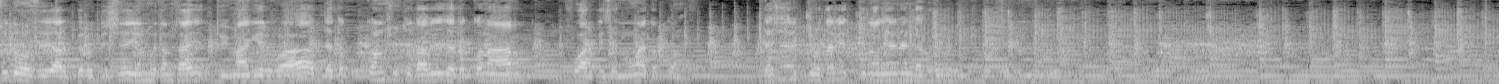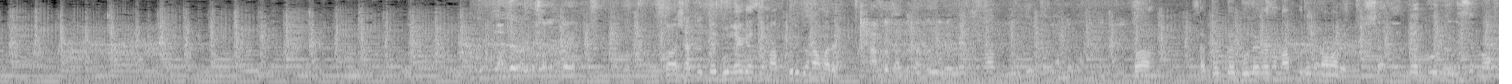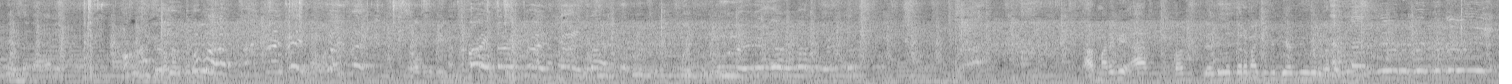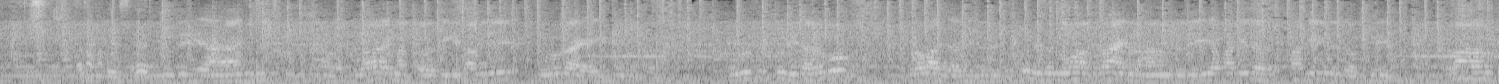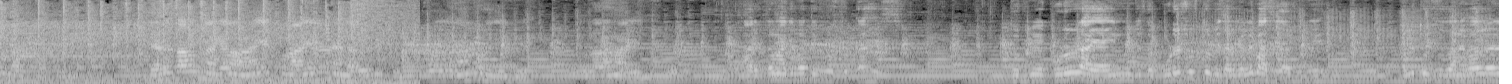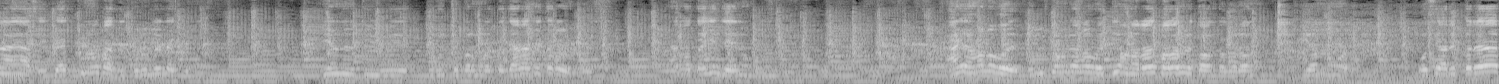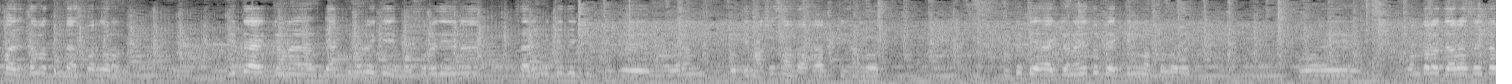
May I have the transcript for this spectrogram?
শুধু হচ্ছে আর পের উদ্দেশ্যে ইয়ন হইতাম চাই তুই মাগের হওয়া যতক্ষণ সুস্থ থাকবি যতক্ষণ আর ফুয়ার পিছে নো এতক্ষণ। দেশের কোতালে তুই না নিয়ে নেন্ডা করবে ঠিক তোর সাথে ভুলে গেছে মাফ করি কেন আমারে তো সাথে তো ভুলে গেছে মাফ করি কেন আমারে। সাতবার ভুল হয়ে গেছে মাফ করছেন আমারে। আর মারিবি আর কোন লেডি উদ্ধার মাঝে বিয়ে বিয়ে করে গেল কেন মারিস যদি দিকে থাকলে পুরো রায় পুরো সুস্থ বিচার হব তোরা বাদ যাবি যদি সুস্থ বিচার নোয়া তোরা আইন যদি ইয়ে ফাঁকি ফাঁকি নিতে যাও তুই তোরা আরাম তো বাদ যেটা তাও না কেন এই পুনারি নেন্ডা করে দিচ্ছি না করে দিবি তোরা মারি আর তোমাকে প্রতি প্রস্তুত থাকিস তোর কুড়ো রায় আইন যদি কুড়ো সুস্থ বিচার করলে বাঁচে যাবি বলে তুই সুজানে ভালো না আছে ব্যাগ কোনো বাদ দিতে রলে লাগবে না কেন তুই তোর উচ্চ কর্মকর্তা যারা আছে তারা হইস আর কথা কিন যাই না হইস আই এখনও হয় পুলিশ কমিশনার হইতে ওনারা ভালো করে তদন্ত করন কিয়ন নম্বর। ওসি আরিফ করে বাজিতানা তুমি ট্রান্সফার করন। এটা একজনে ব্যাগ কোনো রেখে বছরে দিয়ে না চারিমিকে দেখি মনে করেন, প্রতি মাসে চাঁদা হার টিহালর কিন্তু বে- একজনে তো ব্যাগ কিনে নষ্ট করে। ওই সন্তারা যারা আছে, তার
